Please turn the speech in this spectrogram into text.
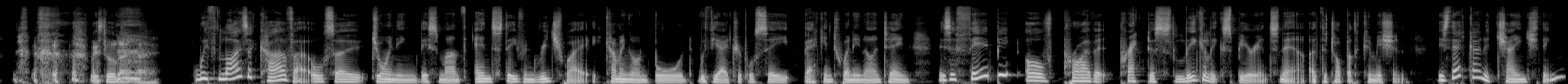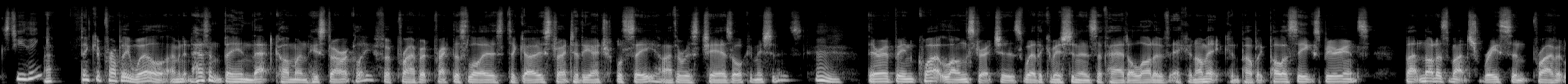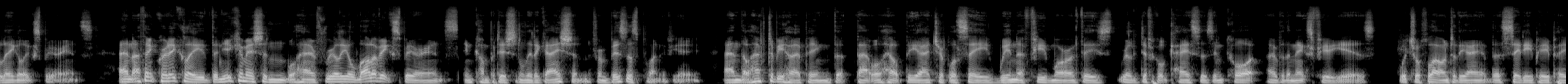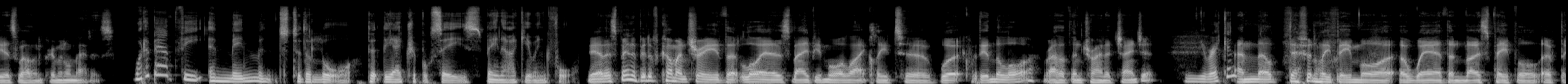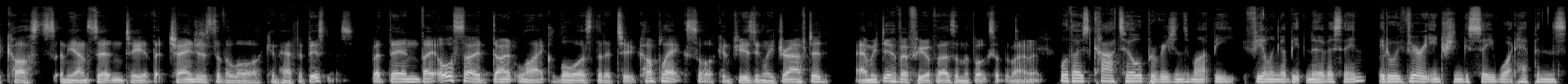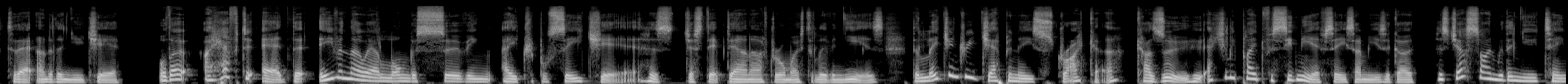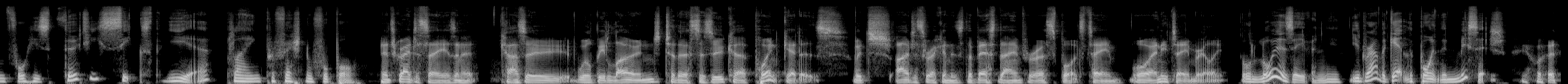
we still don't know. With Liza Carver also joining this month and Stephen Ridgway coming on board with the ACCC back in 2019, there's a fair bit of private practice legal experience now at the top of the Commission. Is that going to change things, do you think? I think it probably will. I mean, it hasn't been that common historically for private practice lawyers to go straight to the ACCC, either as chairs or commissioners. Mm. There have been quite long stretches where the commissioners have had a lot of economic and public policy experience but not as much recent private legal experience. And I think critically, the new commission will have really a lot of experience in competition litigation from business point of view. And they'll have to be hoping that that will help the ACCC win a few more of these really difficult cases in court over the next few years, which will flow into the, uh, the CDPP as well in criminal matters. What about the amendments to the law that the ACCC's been arguing for? Yeah, there's been a bit of commentary that lawyers may be more likely to work within the law rather than trying to change it. You reckon? And they'll definitely be more aware than most people of the costs and the uncertainty that changes to the law can have for business. But then they also don't like laws that are too complex or confusingly drafted. And we do have a few of those on the books at the moment. Well, those cartel provisions might be feeling a bit nervous then. It'll be very interesting to see what happens to that under the new chair. Although I have to add that even though our longest serving ACCC chair has just stepped down after almost 11 years, the legendary Japanese striker, Kazu, who actually played for Sydney FC some years ago, has just signed with a new team for his 36th year playing professional football. It's great to see, isn't it? Kazu will be loaned to the Suzuka Point Getters, which I just reckon is the best name for a sports team or any team, really. Or lawyers, even. You'd rather get the point than miss it. You would.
